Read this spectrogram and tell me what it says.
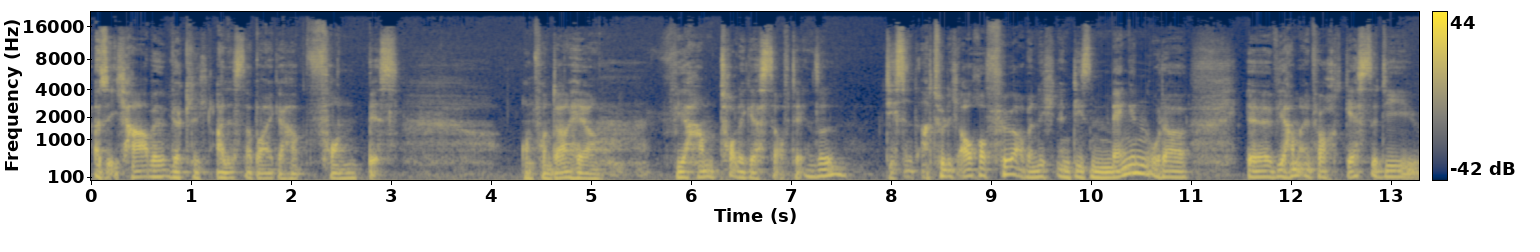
Also ich habe wirklich alles dabei gehabt, von bis. Und von daher, wir haben tolle Gäste auf der Insel. Die sind natürlich auch auf Höhe, aber nicht in diesen Mengen. Oder äh, wir haben einfach Gäste, die,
